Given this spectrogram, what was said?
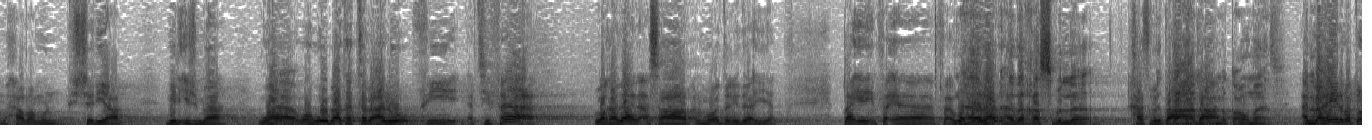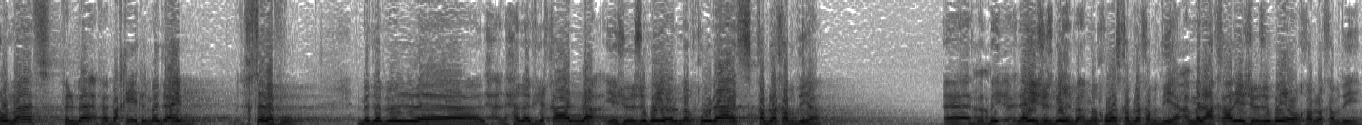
محرم في الشريعة بالإجماع وهو ما تتبع عنه في ارتفاع وغلاء الأسعار المواد الغذائية. طيب هذا خاص بال خاص بالطعام المطعومات أما غير المطعومات فبقية المذاهب اختلفوا. المذهب الحنفي قال لا يجوز بيع المنقولات قبل قبضها. آه، نعم. لا يجوز بيع المنقولات قبل قبضها. نعم. أما العقار يجوز بيعه قبل قبضه.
